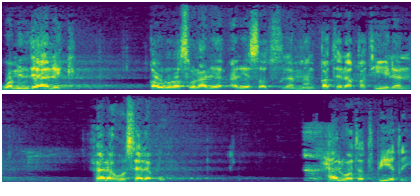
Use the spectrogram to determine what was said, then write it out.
ومن ذلك قول الرسول عليه الصلاة والسلام من قتل قتيلا فله سلبه. هل هو تطبيقي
